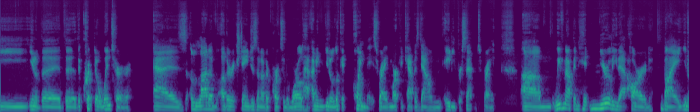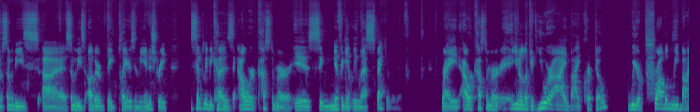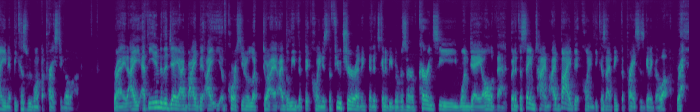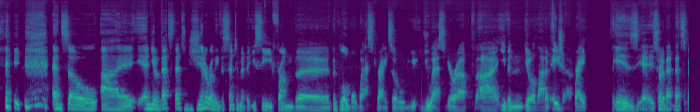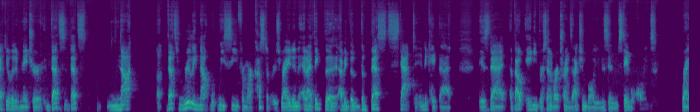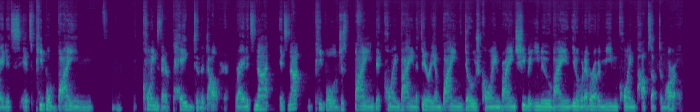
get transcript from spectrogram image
you know the the the crypto winter as a lot of other exchanges in other parts of the world. I mean, you know, look at Coinbase, right? Market cap is down 80%, right? Um, we've not been hit nearly that hard by, you know, some of these, uh, some of these other big players in the industry simply because our customer is significantly less speculative, right? Our customer, you know, look, if you or I buy crypto, we are probably buying it because we want the price to go up right? I at the end of the day, I buy. I of course, you know, look, do I? I believe that Bitcoin is the future. I think that it's going to be the reserve currency one day. All of that, but at the same time, I buy Bitcoin because I think the price is going to go up, right? and so, uh, and you know, that's that's generally the sentiment that you see from the the global West, right? So, U- U.S., Europe, uh, even you know, a lot of Asia, right? Is, is sort of that that speculative nature. That's that's not uh, that's really not what we see from our customers, right? And and I think the I mean the the best stat to indicate that is that about 80% of our transaction volume is in stable coins, right? It's it's people buying coins that are pegged to the dollar, right? It's not it's not people just buying Bitcoin, buying Ethereum, buying Dogecoin, buying Shiba Inu, buying you know whatever other meme coin pops up tomorrow,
